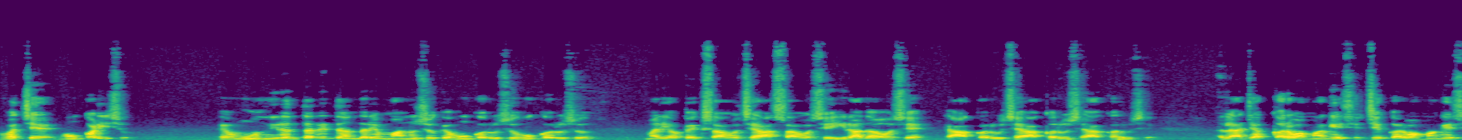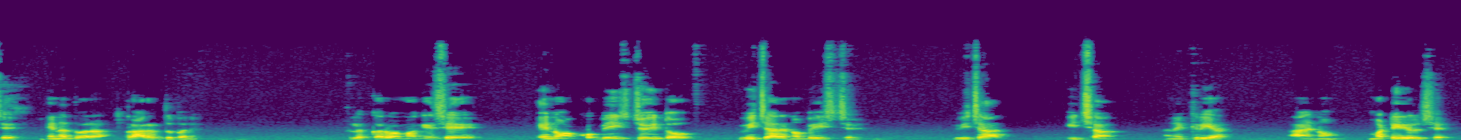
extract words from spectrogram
વચ્ચે હું કડી છું. કે હું નિરંતર રીતે અંદર એમ માનું છું કે હું કરું છું, હું કરું છું. મારી અપેક્ષાઓ છે, આશાઓ છે, ઈરાદાઓ છે કે આ કરવું છે, આ કરવું છે, આ કરવું છે. એટલે આ કરવા માગે છે, જે કરવા માગે છે, એના દ્વારા પ્રારબ્ધ બને. એટલે કરવા માંગે છે, એનો આખો બેઝ જોઈ તો વિચાર એનો બેઝ છે. વિચાર, ઈચ્છા અને ક્રિયા. આ એનો મટીરિયલ છે.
